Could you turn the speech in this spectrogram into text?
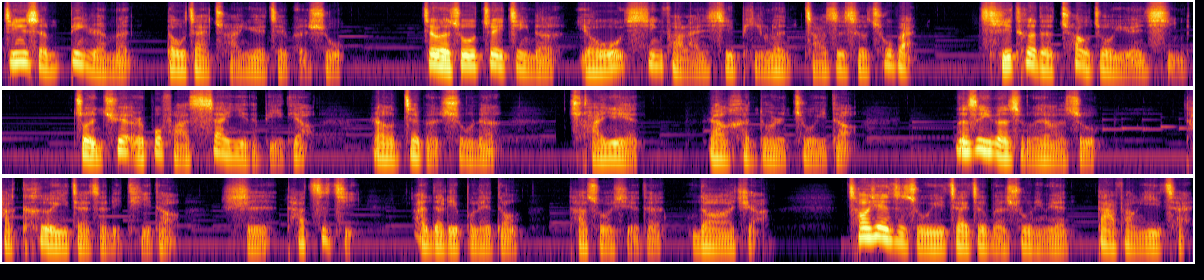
精神病人们都在传阅这本书。这本书最近呢，由新法兰西评论杂志社出版。奇特的创作原型，准确而不乏善意的笔调，让这本书呢传言，让很多人注意到。那是一本什么样的书？他刻意在这里提到，是他自己安德烈·布雷东他所写的《Naja》。超现实主义在这本书里面大放异彩，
